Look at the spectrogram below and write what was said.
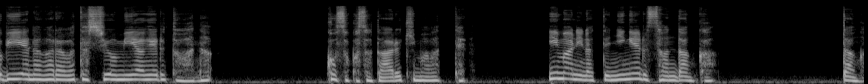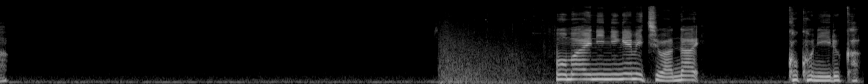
怯えながら私を見上げるとはな。こそこそと歩き回って、今になって逃げる三段か。だが、お前に逃げ道はない。ここにいるか、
